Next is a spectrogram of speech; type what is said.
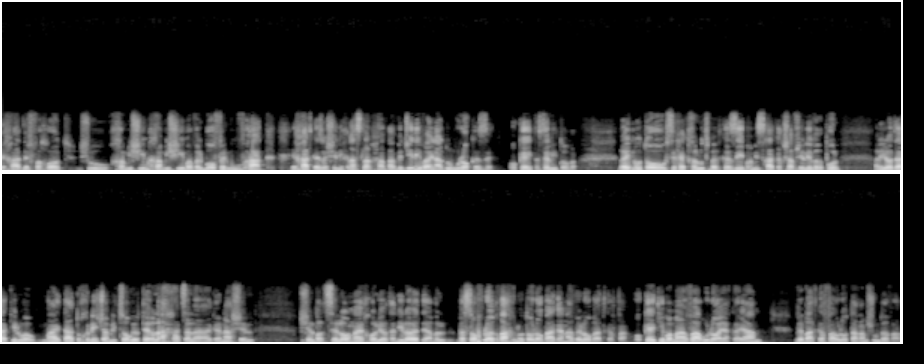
אחד לפחות, שהוא 50-50, אבל באופן מובהק. אחד כזה שנכנס לרחבה, וג'יני ויינלדום הוא לא כזה, אוקיי? תעשה לי טובה. ראינו אותו, הוא שיחק חלוץ מרכזי במשחק עכשיו של ליברפול. אני לא יודע כאילו מה הייתה התוכנית שם, ליצור יותר לחץ על ההגנה של, של ברצלונה יכול להיות, אני לא יודע, אבל בסוף לא הרווחנו אותו לא בהגנה ולא בהתקפה, אוקיי? כי במעבר הוא לא היה קיים, ובהתקפה הוא לא תרם שום דבר.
